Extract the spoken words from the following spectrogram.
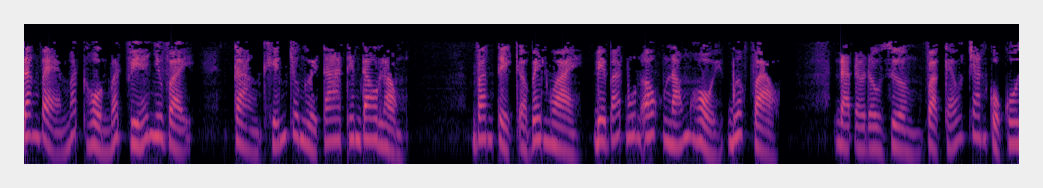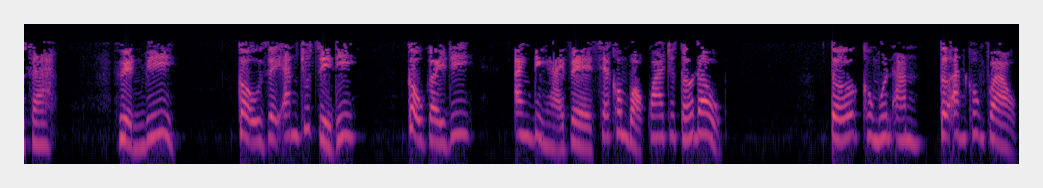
dáng vẻ mất hồn mất vía như vậy, càng khiến cho người ta thêm đau lòng. Văn Tịch ở bên ngoài, bê bát bún ốc nóng hổi bước vào, đặt ở đầu giường và kéo chăn của cô ra. Huyền My, cậu dậy ăn chút gì đi, cậu gầy đi, anh Đình Hải về sẽ không bỏ qua cho tớ đâu. Tớ không muốn ăn, tớ ăn không vào.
